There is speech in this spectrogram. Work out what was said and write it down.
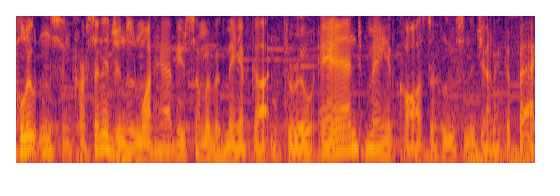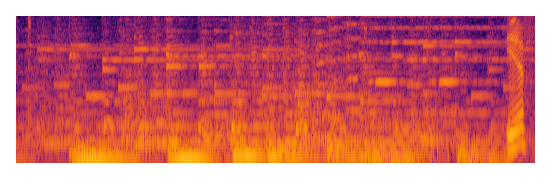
pollutants and carcinogens and what have you, some of it may have gotten through and may have caused a hallucinogenic effect. If,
